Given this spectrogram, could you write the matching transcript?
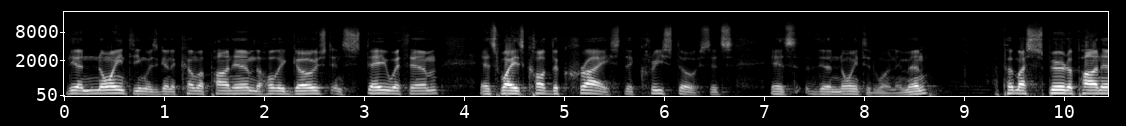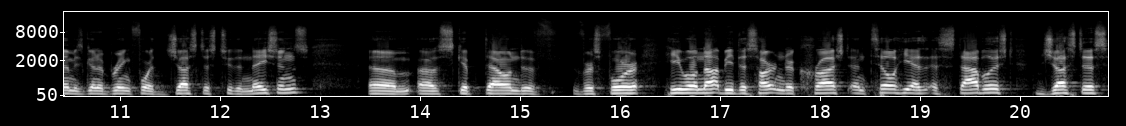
the anointing was going to come upon him, the Holy Ghost, and stay with him. That's why he's called the Christ, the Christos. It's, it's the anointed one. Amen? I put my spirit upon him. He's going to bring forth justice to the nations. Um, I'll skip down to verse 4. He will not be disheartened or crushed until he has established justice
